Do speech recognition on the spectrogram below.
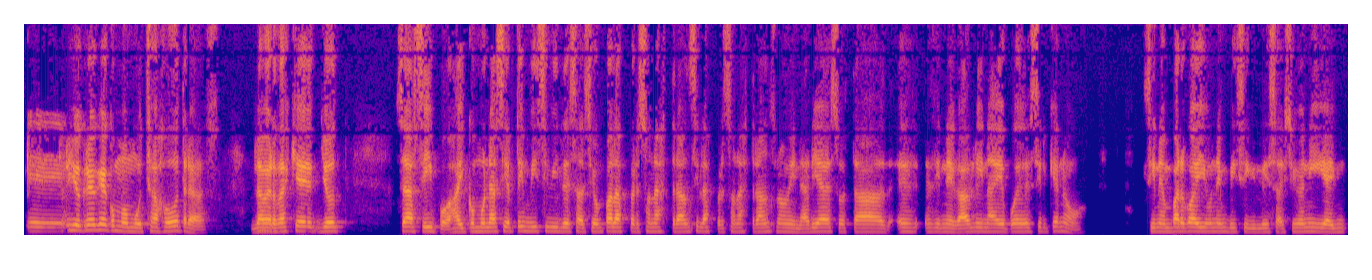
Eh, yo creo que como muchas otras. La mm. verdad es que yo, sea, sí, pues hay como una cierta invisibilización para las personas trans y las personas trans no binarias, eso está, es, es innegable y nadie puede decir que no. Sin embargo, hay una invisibilización y hay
